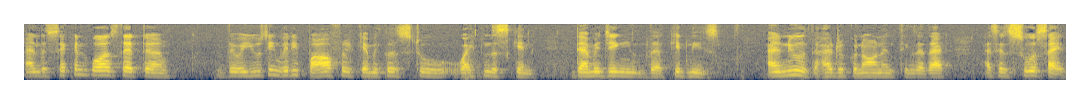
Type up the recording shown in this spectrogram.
And the second was that uh, they were using very powerful chemicals to whiten the skin, damaging the kidneys. I knew the hydroquinone and things like that. I said suicide.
